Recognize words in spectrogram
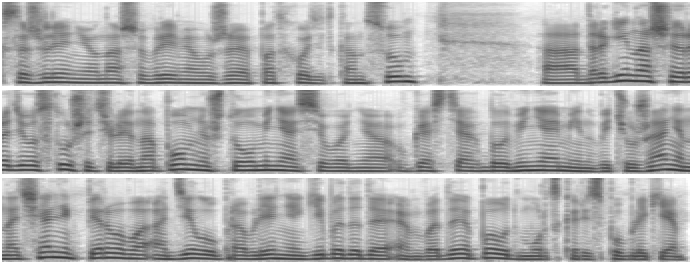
к сожалению, наше время уже подходит к концу. А, дорогие наши радиослушатели, напомню, что у меня сегодня в гостях был Вениамин Вычужанин, начальник первого отдела управления ГИБДД МВД по Удмуртской республике.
